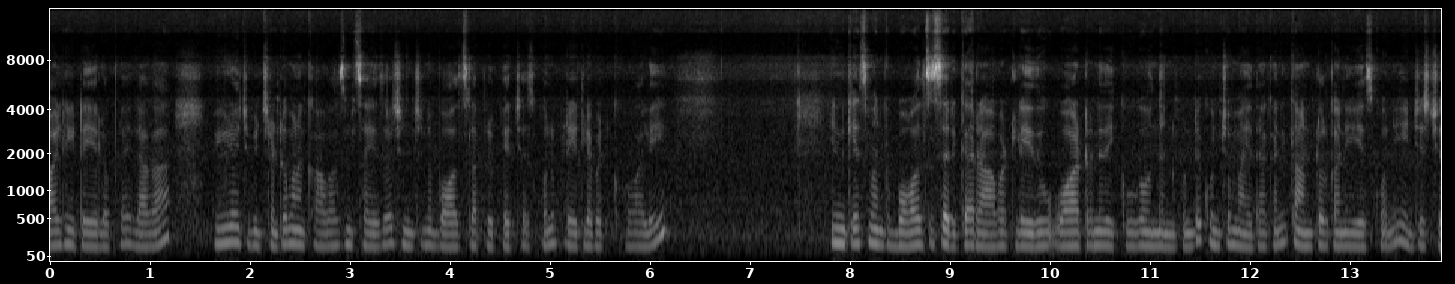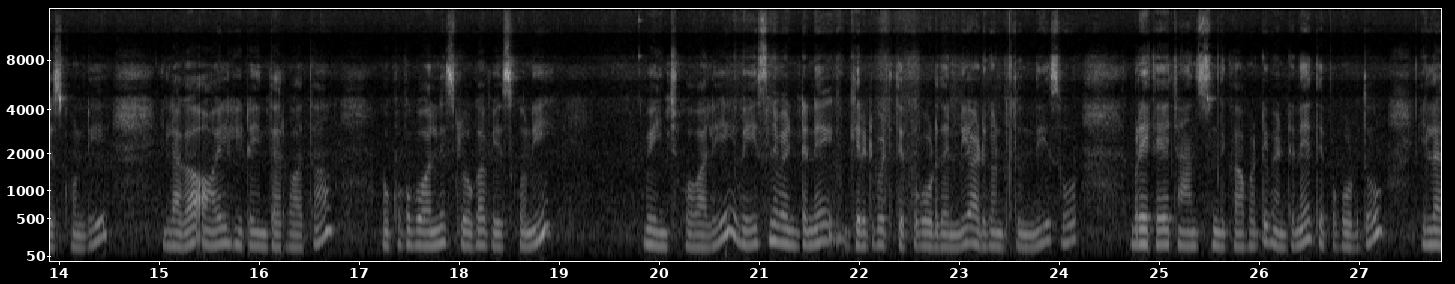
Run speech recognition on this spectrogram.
ఆయిల్ హీట్ అయ్యే లోపల ఇలాగా వీడియో చూపించినట్టుగా మనకు కావాల్సిన సైజులో చిన్న చిన్న బాల్స్లా ప్రిపేర్ చేసుకొని ప్లేట్లో పెట్టుకోవాలి. ఇన్ కేస్ మనకు బాల్స్ సరిగ్గా రావట్లేదు వాటర్ అనేది ఎక్కువగా ఉందనుకుంటే కొంచెం మైదా కానీ కాన్ఫ్లోర్ కానీ వేసుకొని అడ్జస్ట్ చేసుకోండి. ఇలాగా ఆయిల్ హీట్ అయిన తర్వాత ఒక్కొక్క బాల్ని స్లోగా వేసుకొని వేయించుకోవాలి. వేసిన వెంటనే గెరిట పెట్టి తిప్పకూడదండి అడుగంటుతుంది. సో బ్రేక్ అయ్యే ఛాన్స్ ఉంది కాబట్టి వెంటనే తిప్పకూడదు. ఇలా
